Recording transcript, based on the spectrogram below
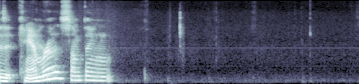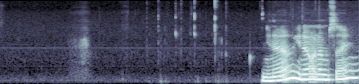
Is it cameras? Something. You know, you know what I'm saying?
